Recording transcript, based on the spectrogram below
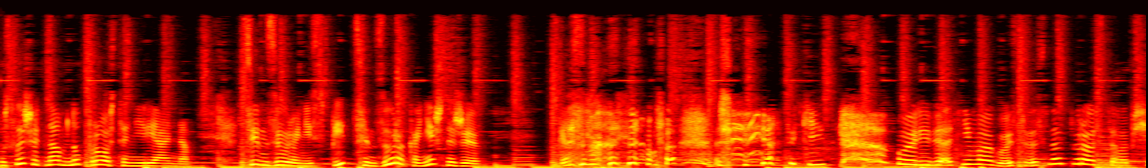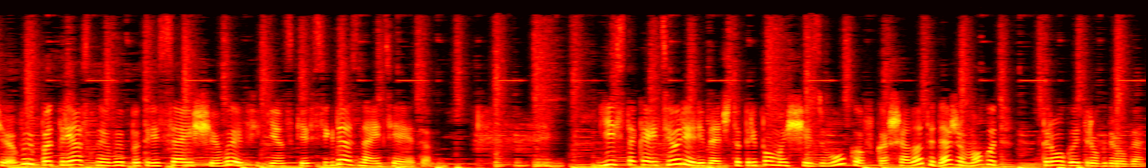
услышать нам, ну, просто нереально. Цензура не спит. Цензура, конечно же, Газманова живет такие. Ой, ребят, не могу с вас. Ну, просто вообще. Вы потрясные, вы потрясающие, вы офигенские. Всегда знаете это. Есть такая теория, ребят, что при помощи звуков кашалоты даже могут трогать друг друга.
